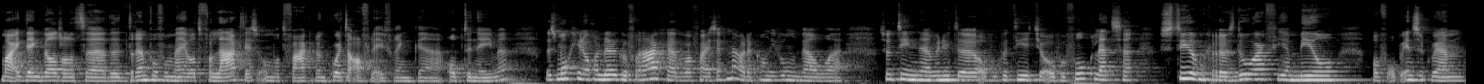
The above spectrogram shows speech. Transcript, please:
Maar ik denk wel dat het, uh, de drempel voor mij wat verlaagd is om wat vaker een korte aflevering uh, op te nemen. Dus mocht je nog een leuke vraag hebben waarvan je zegt, nou daar kan Yvonne wel uh, zo'n 10 minuten of een kwartiertje over volkletsen. Stuur hem gerust door via mail of op Instagram.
